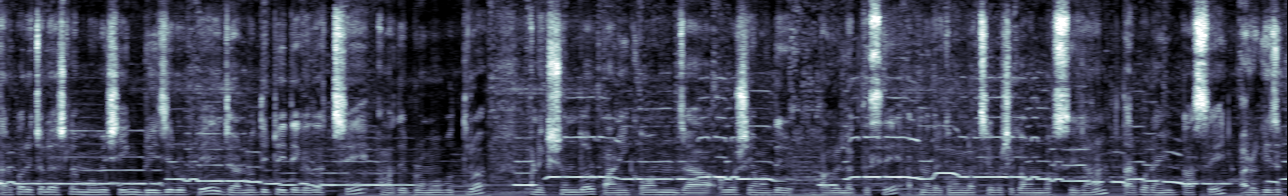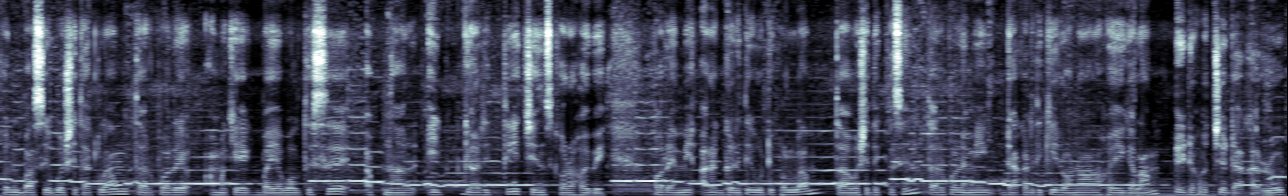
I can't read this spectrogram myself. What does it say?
তারপরে চলে আসলাম ময়মনসিং ব্রিজের উপরে যার নদীটাই দেখা যাচ্ছে আমাদের ব্রহ্মপুত্র। অনেক সুন্দর, পানি কম, যা অবশ্যই আমাদের ভালোই লাগতেছে। আপনাদের কেমন লাগছে অবশ্যই কমেন্ট বক্সে জানান। তারপরে আমি বাসে, আরও কিছুক্ষণ বাসে বসে থাকলাম। তারপরে আমাকে এক ভাইয়া বলতেছে, আপনার এই গাড়িতে চেঞ্জ করা হবে। পরে আমি আরেক গাড়িতে উঠে পড়লাম, তা অবশ্যই দেখতেছেন। তারপরে আমি ঢাকার দিকে রওনা হয়ে গেলাম। এটা হচ্ছে ঢাকার রোড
